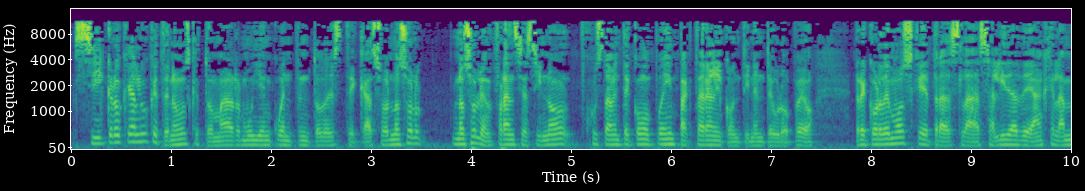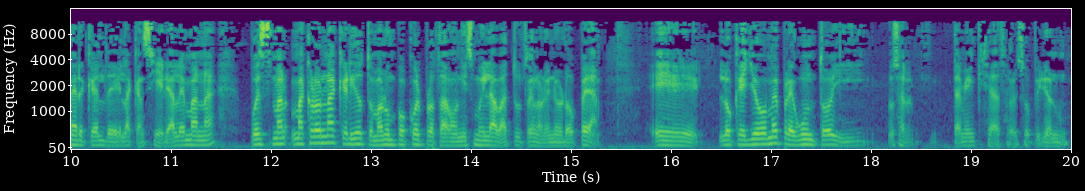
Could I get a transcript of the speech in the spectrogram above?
Sí, creo que algo que tenemos que tomar muy en cuenta en todo este caso, no solo, no solo en Francia, sino justamente cómo puede impactar en el continente europeo. Recordemos que tras la salida de Angela Merkel de la Cancillería alemana, pues Macron ha querido tomar un poco el protagonismo y la batuta en la Unión Europea. Eh, lo que yo me pregunto, y o sea, también quisiera saber su opinión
